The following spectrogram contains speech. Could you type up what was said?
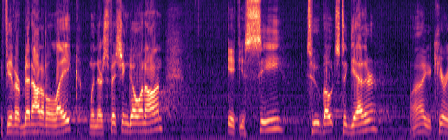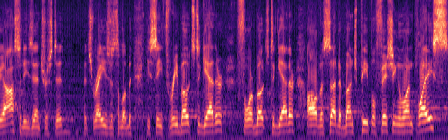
If you've ever been out on a lake when there's fishing going on, if you see two boats together, Well, your curiosity's interested. It's raised just a little bit. You see three boats together, four boats together, all of a sudden a bunch of people fishing in one place.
